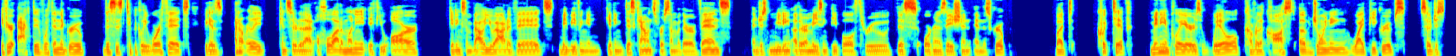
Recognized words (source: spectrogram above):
If you're active within the group, this is typically worth it because I don't really consider that a whole lot of money if you are getting some value out of it, maybe even getting discounts for some of their events and just meeting other amazing people through this organization and this group. But quick tip, many employers will cover the cost of joining YP groups. So just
